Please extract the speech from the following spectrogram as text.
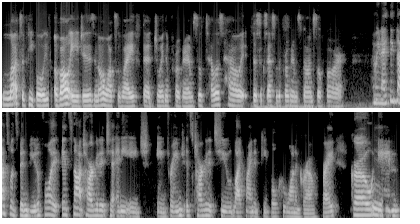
lots of people of all ages and all walks of life that join the program. So, tell us how it, the success of the program has gone so far. I mean, I think that's what's been beautiful. It, it's not targeted to any age age range. It's targeted to like-minded people who want to grow, right? Grow mm. in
